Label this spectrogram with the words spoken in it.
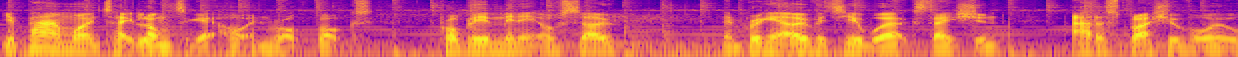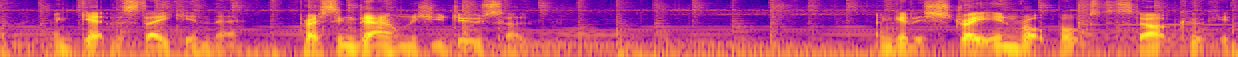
Your pan won't take long to get hot in Roccbox, probably a minute or so. Then bring it over to your workstation, add a splash of oil and get the steak in there, pressing down as you do so. And get it straight in Roccbox to start cooking.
